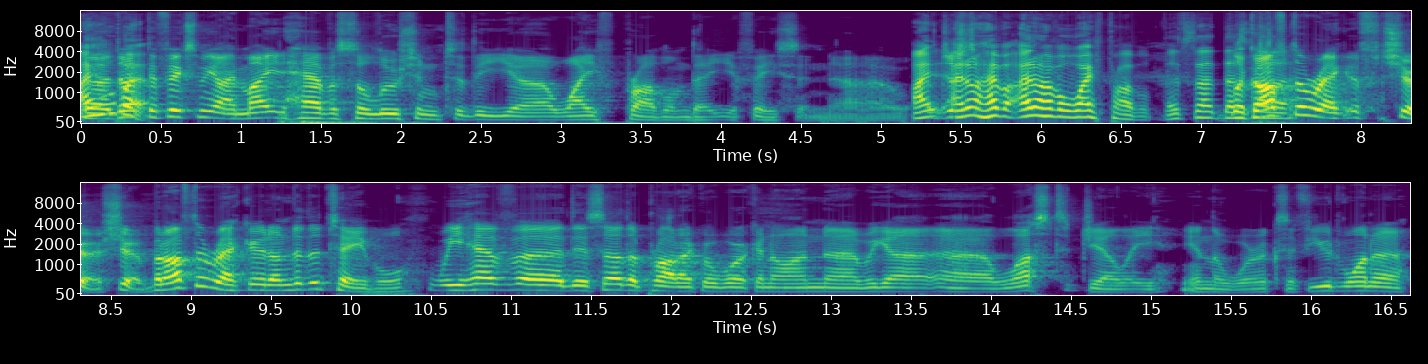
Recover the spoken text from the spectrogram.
I uh, hope I- Doctor Fix Me, I might have a solution to the uh, wife problem that you're facing. Uh, I, just- I don't have a, I don't have a wife problem. That's not that's Look not off a- the record, sure, sure. But off the record, under the table, we have uh, this other product we're working on. Uh, we got uh, Lust Jelly in the works. If you'd want to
